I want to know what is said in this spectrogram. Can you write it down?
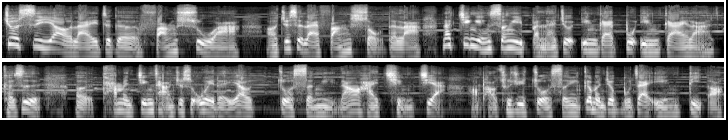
就是要来这个防戍啊，啊，就是来防守的啦。那经营生意本来就应该不应该啦，可是呃，他们经常就是为了要要做生意，然后还请假啊，跑出去做生意，根本就不在营地啊。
